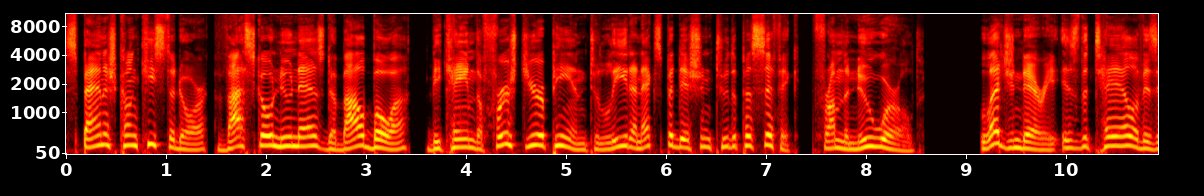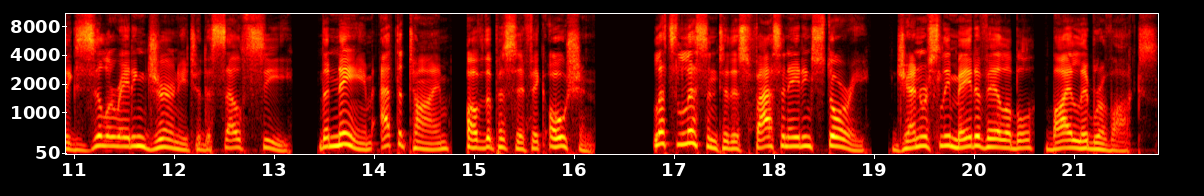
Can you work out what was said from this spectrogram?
Spanish conquistador Vasco Nunez de Balboa became the first European to lead an expedition to the Pacific from the New World. Legendary is the tale of his exhilarating journey to the South Sea, the name at the time of the Pacific Ocean. Let's listen to this fascinating story, generously made available by LibriVox.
